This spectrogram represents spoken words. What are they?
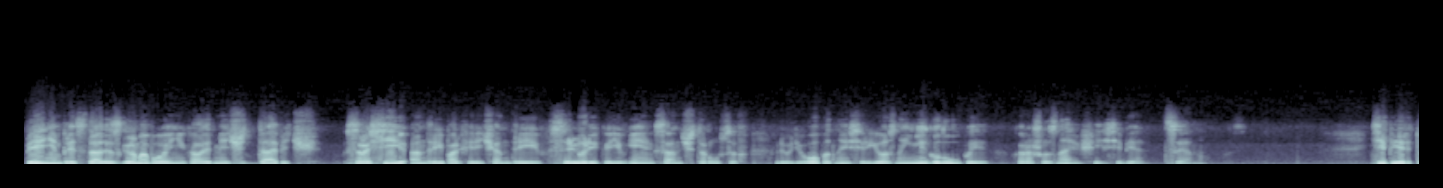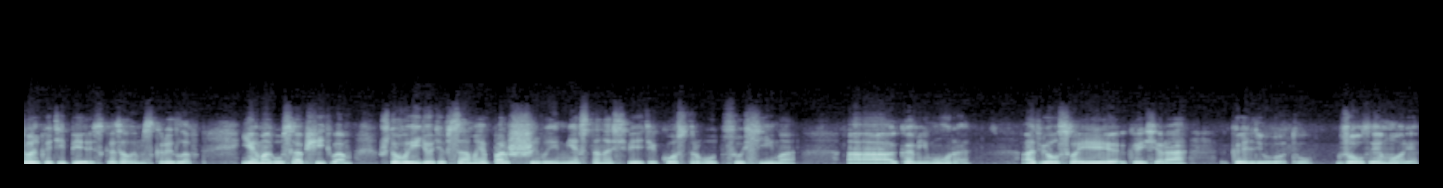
Перед ним предстали с громобоя Николай Дмитриевич Дабич, с России Андрей Порфирьевич Андреев, с Рюрика Евгений Александрович Трусов. Люди опытные, серьезные, не глупые, хорошо знающие себе цену. «Теперь, только теперь», — сказал им Скрыдлов, — «я могу сообщить вам, что вы идете в самое паршивое место на свете, к острову Цусима, а Камимура отвел свои крейсера к Элиоту, в Желтое море,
